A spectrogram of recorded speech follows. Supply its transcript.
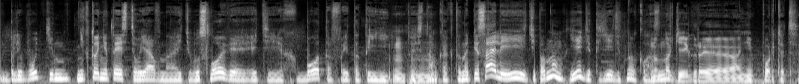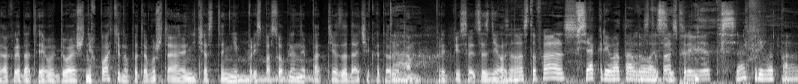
блевотин. Никто не тестил явно эти условия, этих ботов, этот и. Mm-hmm. То есть там как-то написали и типа, ну, едет, едет, ну, классно. Ну, многие игры, они портятся, когда ты выбиваешь в них платину, потому что они часто не приспособлены mm-hmm. под те задачи, которые да. там предписывается сделать. The Last of Us. Вся кривота The вылазит. Last of Us, привет. Вся кривота.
